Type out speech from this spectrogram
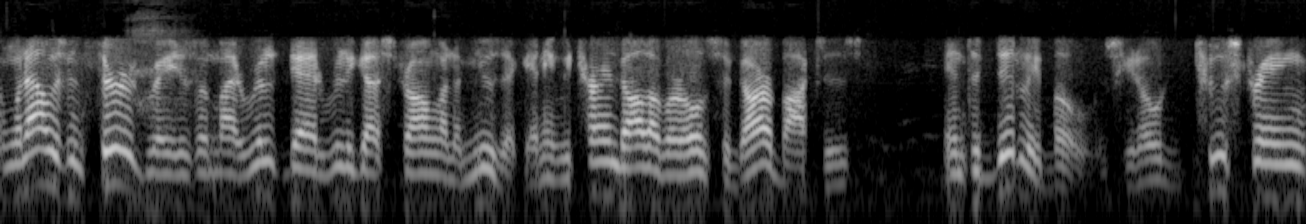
when I was in third grade is when my real dad really got strong on the music, and he we turned all of our old cigar boxes into diddly bows. You know, two string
